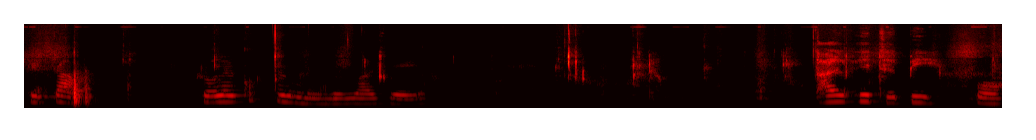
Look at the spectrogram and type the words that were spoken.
진짜 별의 껍질 먹는 맛이에요. 딸기즙이 뭐,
